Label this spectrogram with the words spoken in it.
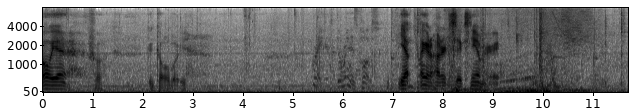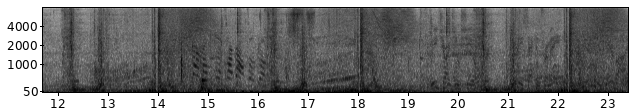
Oh yeah. Fuck. Good call, buddy. Yep, I got 160. I'm alright. Come and get your birthday present. Recharging shield. 30 seconds remain. The ring is nearby.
